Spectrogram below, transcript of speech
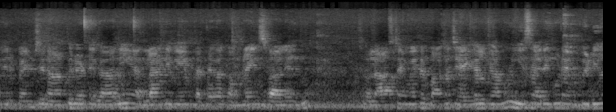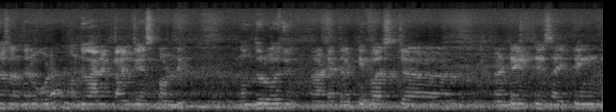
మీరు పెన్షన్ ఆపినట్టు కానీ అలాంటివి ఏం పెద్దగా కంప్లైంట్స్ రాలేదు. సో లాస్ట్ టైం అయితే బాగా చేయగలిగాము. ఈసారి కూడా ఎంపీడీఓస్ అందరూ కూడా ముందుగానే ప్లాన్ చేసుకోండి. ముందు రోజు అంటే థర్టీ ఫస్ట్ అంటే it is I think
